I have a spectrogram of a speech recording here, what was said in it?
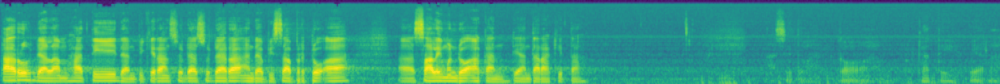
taruh dalam hati dan pikiran saudara-saudara, Anda bisa berdoa, eh, saling mendoakan di antara kita. Kasih Tuhan, kau berkati, biarlah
